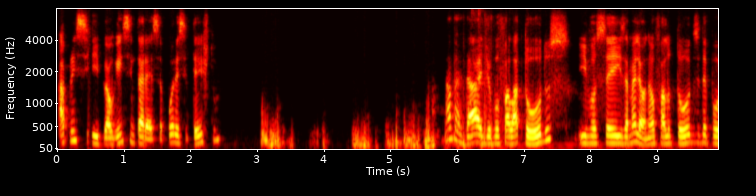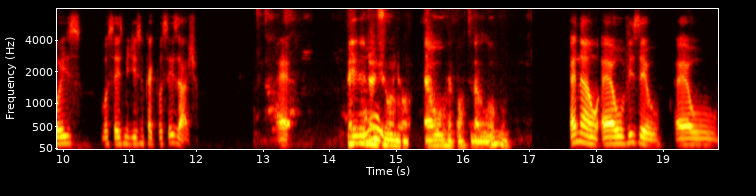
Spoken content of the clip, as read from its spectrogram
A princípio, alguém se interessa por esse texto? Na verdade, eu vou falar todos e vocês. É melhor, né? Eu falo todos e depois vocês me dizem o que é que vocês acham. É, Pereira o... Júnior é o repórter da Globo? É não, é o Viseu. É o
